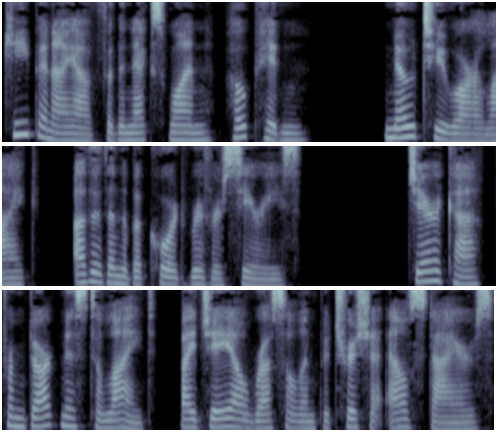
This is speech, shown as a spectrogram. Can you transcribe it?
Keep an eye out for the next one, Hope Hidden. No two are alike, other than the Bacord River series. Jerica, From Darkness to Light, by J. L. Russell and Patricia L. Stiers.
